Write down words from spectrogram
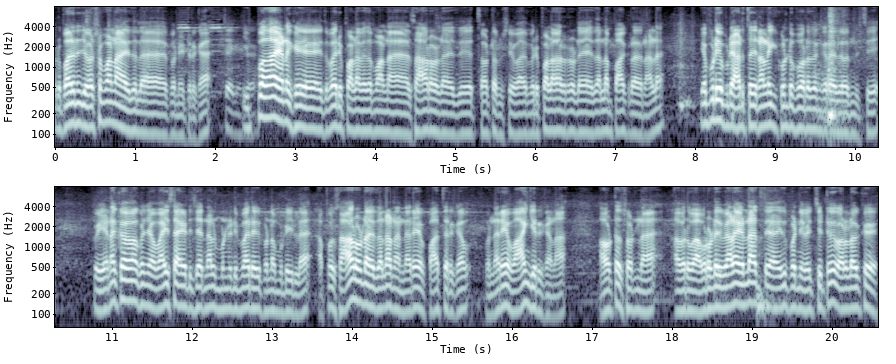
ஒரு பதினஞ்சு வருஷமாக நான் இதில் சார். இப்போ தான் எனக்கு இது மாதிரி பல விதமான சாரோட இது தோட்டம் சிவா இது மாதிரி பலரோட இதெல்லாம் பார்க்குறதுனால எப்படி எப்படி அடுத்த நாளைக்கு கொண்டு போகிறதுங்கிறது வந்துச்சு. இப்போ எனக்கும் கொஞ்சம் வயசாகிடுச்சு என்னால் முன்னாடி மாதிரி இது பண்ண முடியல. அப்போ சாரோட இதெல்லாம் நான் நிறைய பார்த்துருக்கேன் நிறைய வாங்கியிருக்கேன் நான். அவர்கிட்ட சொன்னேன். அவர் அவருடைய வேலையெல்லாம் த- இது பண்ணி வச்சுட்டு ஓரளவுக்கு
